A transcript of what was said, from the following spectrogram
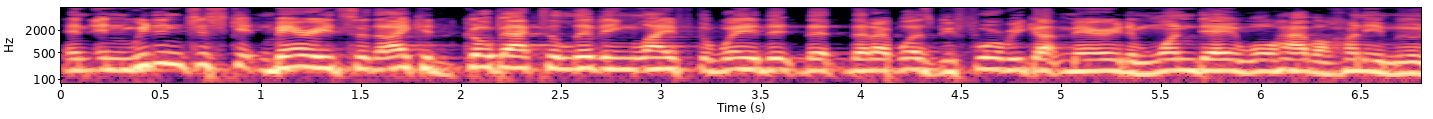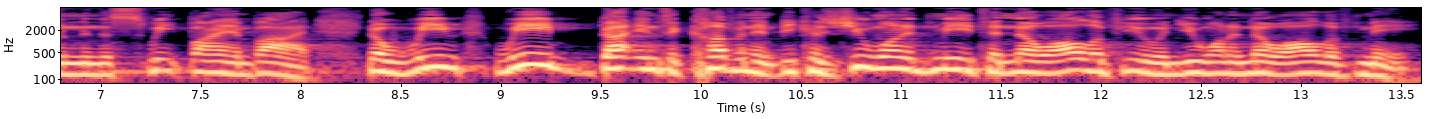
And, and we didn't just get married so that I could go back to living life the way that, that, that I was before we got married, and one day we'll have a honeymoon in the sweet by and by. No, we, we got into covenant because you wanted me to know all of you, and you want to know all of me.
